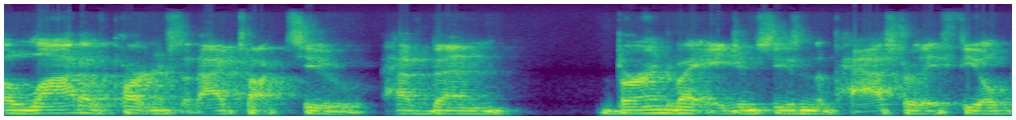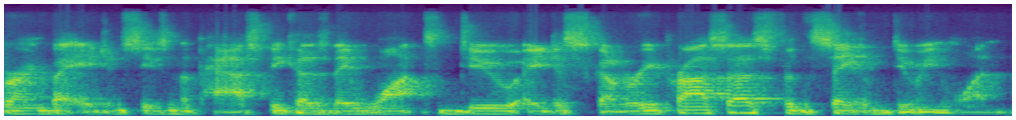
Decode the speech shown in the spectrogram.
a lot of partners that I've talked to have been burned by agencies in the past or they feel burned by agencies in the past because they want to do a discovery process for the sake of doing one.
